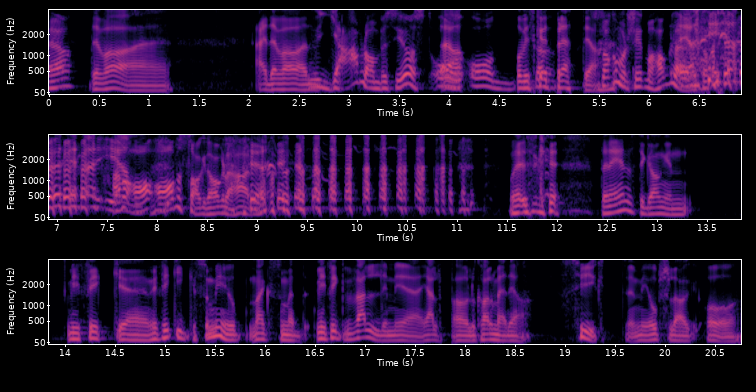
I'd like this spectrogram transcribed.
Ja. det var eh, Nei, det var Jævla ambisiøst. Og, Ja. og, Og vi skjøt bredt, ja. Snakk om å skyte med hagle. Ja, Liksom. ja, ja, avsagd hagle her. Og jeg husker den eneste gangen vi fikk, eh, vi fikk ikke så mye oppmerksomhet Vi fikk veldig mye hjelp av lokalmedia. Sykt mye oppslag, og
